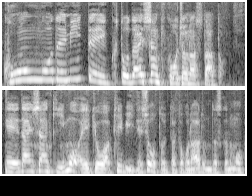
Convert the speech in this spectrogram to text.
今後で見ていくと、第四半期好調なスタート。えー第四半期も影響はケビーでしょうといったところあるんですけども、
